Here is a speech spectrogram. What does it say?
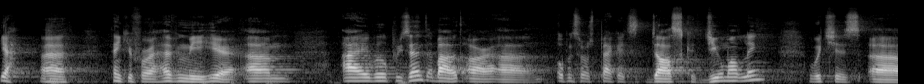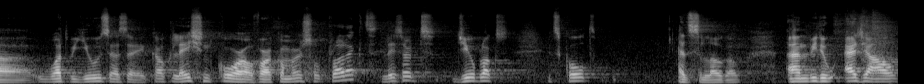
Yeah, uh, thank you for having me here. Um, I will present about our uh, open source package Dask geomodeling, which is uh, what we use as a calculation core of our commercial product, Lizard GeoBlocks, it's called. That's the logo. And we do agile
